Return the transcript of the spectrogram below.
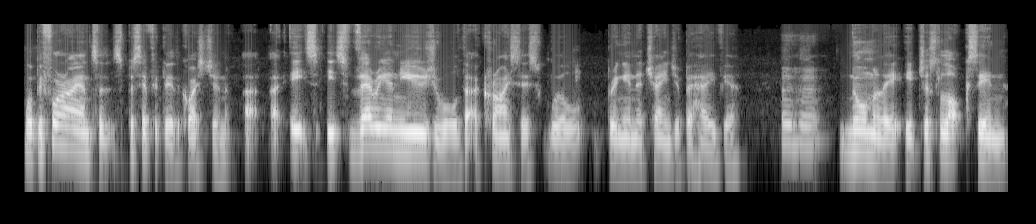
well, before I answer specifically the question, uh, uh, it's it's very unusual that a crisis will bring in a change of behaviour. hmm Normally, it just locks in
